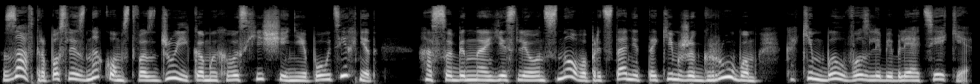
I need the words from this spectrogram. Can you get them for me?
завтра после знакомства с Джуиком их восхищение поутихнет, особенно если он снова предстанет таким же грубым, каким был возле библиотеки.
